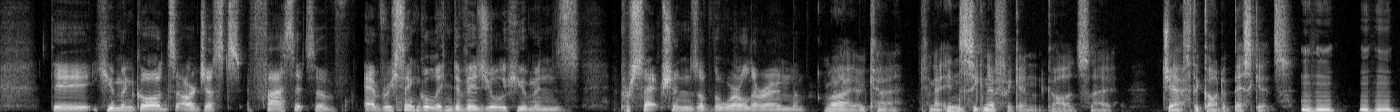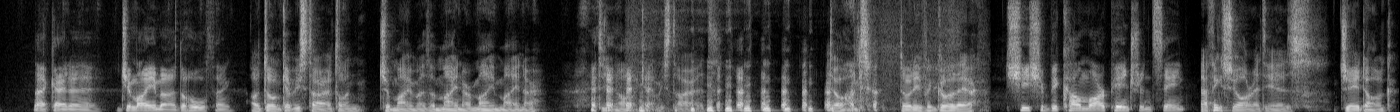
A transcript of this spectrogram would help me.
The human gods are just facets of every single individual human's perceptions of the world around them. right. Okay, kind of insignificant gods like Jeff, the god of biscuits. Mm-hmm. Mm-hmm. That kind of Jemima, the whole thing. Oh, don't get me started on Jemima, the minor, my minor. Do not get me started. don't don't even go there. She should become our patron saint. I think she already is. J Dog.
